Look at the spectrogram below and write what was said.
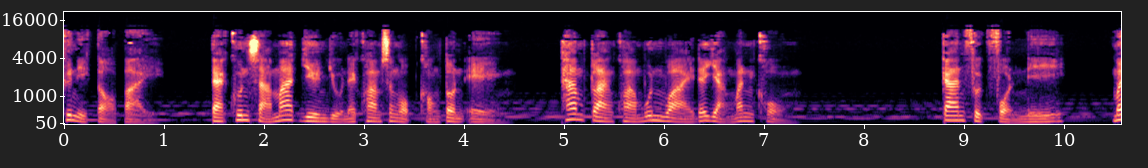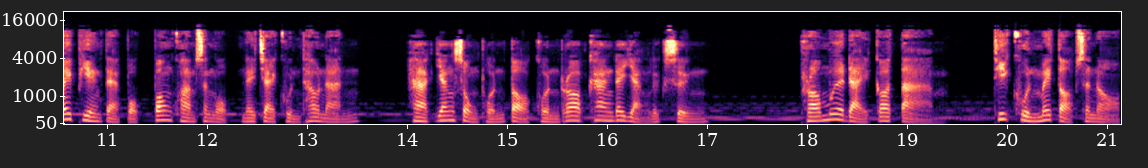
ขึ้นอีกต่อไป แต่คุณสามารถยืนอยู่ในความสงบของตนเอง ท่ามกลางความวุ่นวายได้อย่างมั่นคง การฝึกฝนนี้ ไม่เพียงแต่ปกป้องความสงบในใจคุณเท่านั้น หากยังส่งผลต่อคนรอบข้างได้อย่างลึกซึ้ง เพราะเมื่อใดก็ตาม ที่คุณไม่ตอบสนอง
